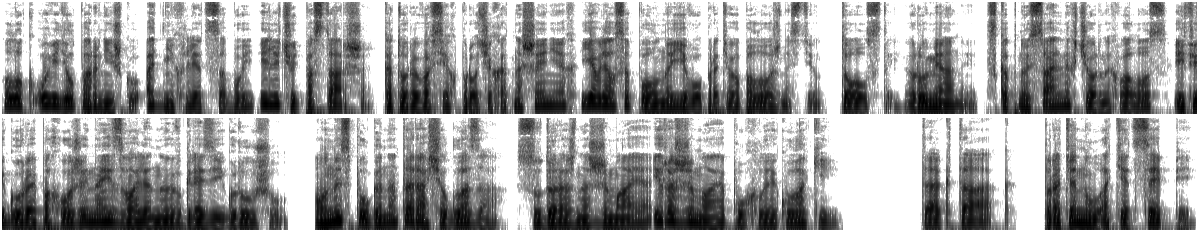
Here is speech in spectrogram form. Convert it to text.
Лок увидел парнишку одних лет с собой или чуть постарше, который во всех прочих отношениях являлся полной его противоположностью. Толстый, румяный, с копной сальных черных волос и фигурой похожей на изваленную в грязи грушу. Он испуганно таращил глаза, судорожно сжимая и разжимая пухлые кулаки. «Так-так, Протянул отец Сеппи.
